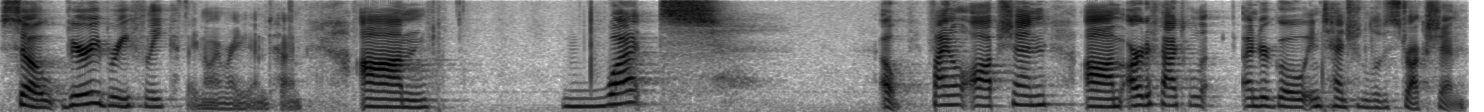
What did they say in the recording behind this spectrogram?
So, very briefly, because I know I'm running out of time, um, what Oh, final option, um, artifact will undergo intentional destruction.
